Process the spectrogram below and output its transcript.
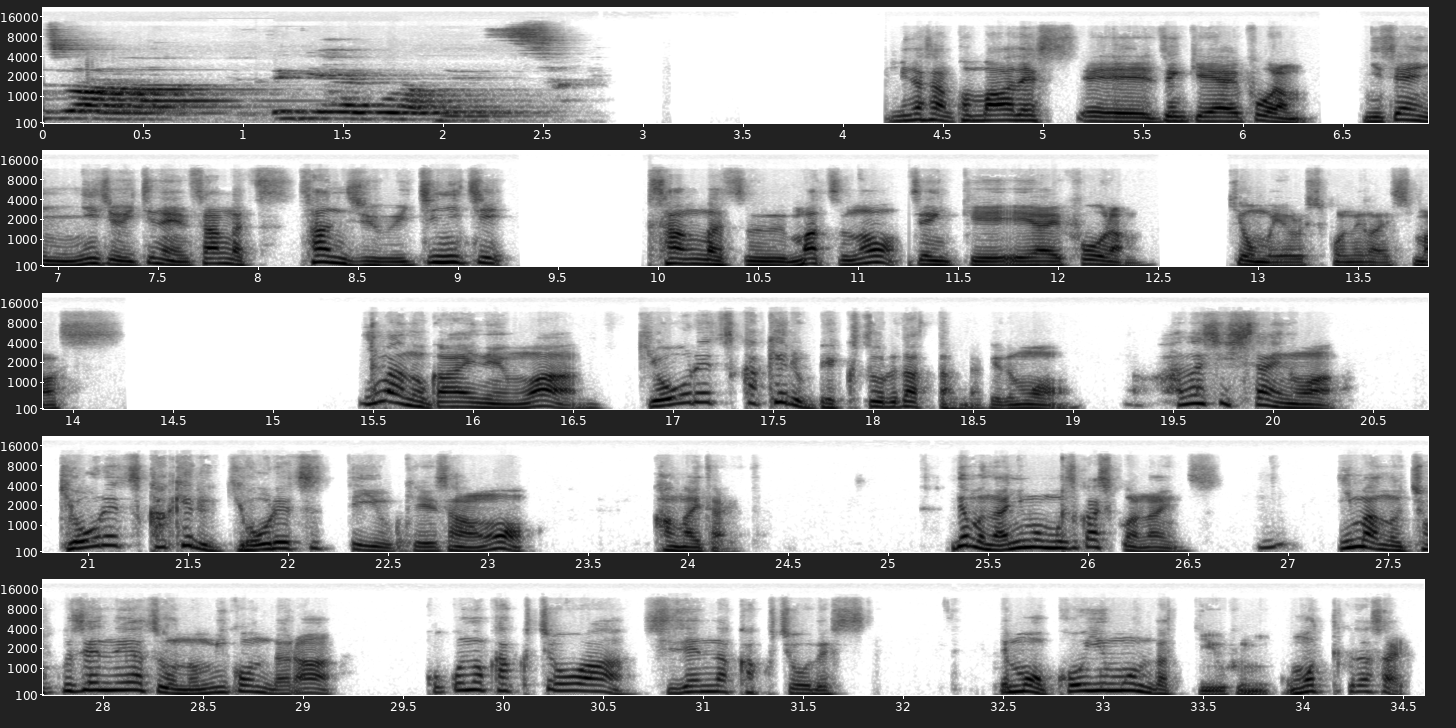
こんにちは。全景 AI フォーラムです。皆さん、こんばんはです。えー、全景 AI フォーラム。2021年3月31日、3月末の全景 AI フォーラム。今日もよろしくお願いします。今の概念は、行列かけるベクトルだったんだけども、話したいのは、行列かける行列っていう計算を考えたい。でも何も難しくはないんです。今の直前のやつを飲み込んだら、ここの拡張は自然な拡張です。でもうこういうもんだっていうふうに思ってください。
